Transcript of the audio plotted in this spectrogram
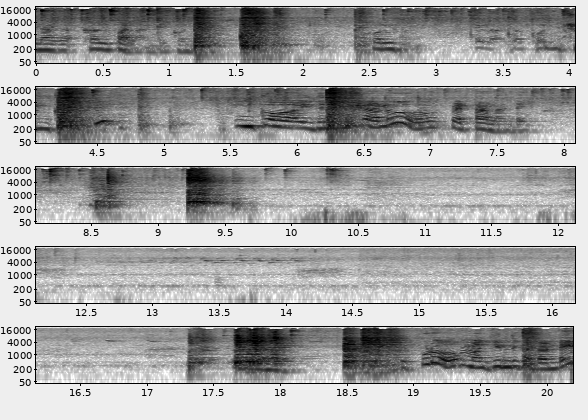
ఇలాగ కలపాలండి కొంచెం. కొల్ ఇలాగ కొంచెం కలిపి ఇంకో ఐదు నిమిషాలు పెట్టాలండి. ఇప్పుడు మగ్గింది కదండి.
